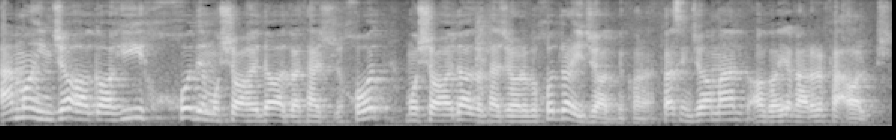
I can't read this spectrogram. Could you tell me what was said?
اما اینجا آگاهی خود مشاهدات و تج... خود مشاهدات و تجارب خود را ایجاد می‌کند. پس اینجا من آگاهی قرار فعال بشه.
